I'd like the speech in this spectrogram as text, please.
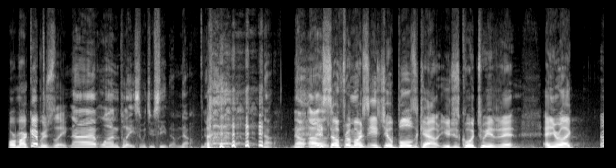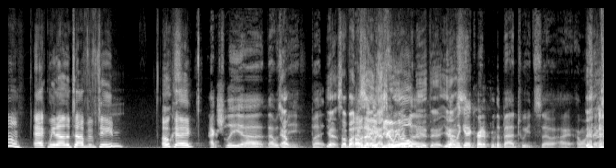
or Marc Eversley. Not one place would you see them. No. No. no. No. Uh, so from our CHGO Bulls account, you just quote tweeted it, and you were like, "Oh, AKME not in the top 15? Okay, Actually, uh, that was Yep. me. But yes, I'm Oh, that was you, Will? we'll be. I only get credit for the bad tweets, so I, I want to take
